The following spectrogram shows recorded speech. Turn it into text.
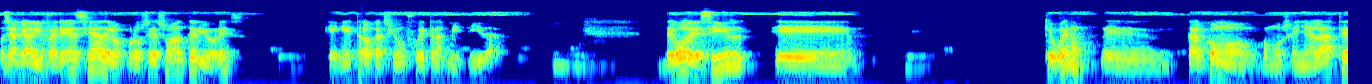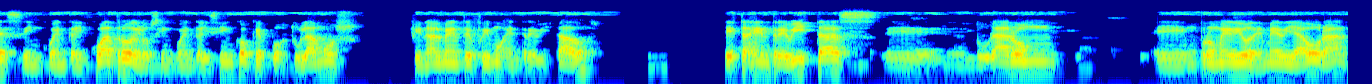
O sea que a diferencia de los procesos anteriores, en esta ocasión fue transmitida. Debo decir eh, que, bueno, eh, tal como, como señalaste, 54 de los 55 que postulamos finalmente fuimos entrevistados. Estas entrevistas eh, duraron un promedio de media hora,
